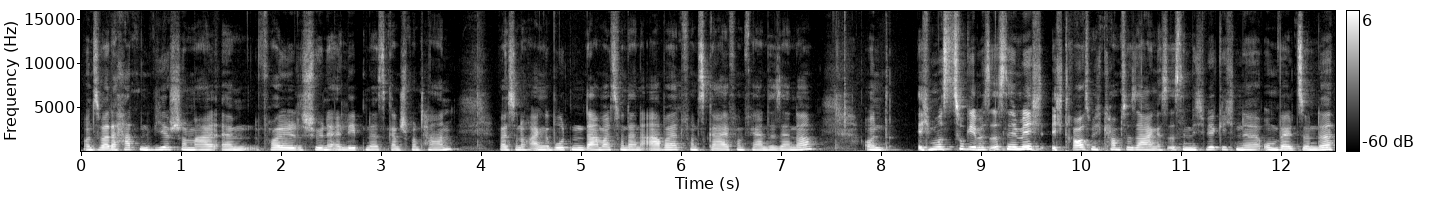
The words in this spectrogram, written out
Und zwar, da hatten wir schon mal ähm, voll das schöne Erlebnis, ganz spontan. Weißt du noch, angeboten damals von deiner Arbeit, von Sky, vom Fernsehsender. Und ich muss zugeben, es ist nämlich, ich traue es mich kaum zu sagen, es ist nämlich wirklich eine Umweltsünde.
